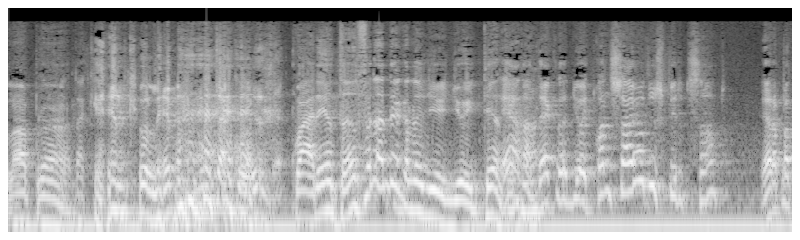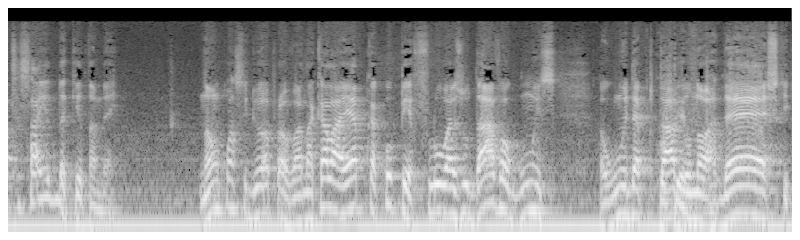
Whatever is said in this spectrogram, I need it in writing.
lá para. Está querendo que eu lembre muita coisa. 40 anos foi na década de, de 80? É, né? na década de 80, quando saiu do Espírito Santo. Era para ter saído daqui também. Não conseguiu aprovar. Naquela época, a Cooperflu ajudava alguns, alguns deputados Cooperflu. do Nordeste,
